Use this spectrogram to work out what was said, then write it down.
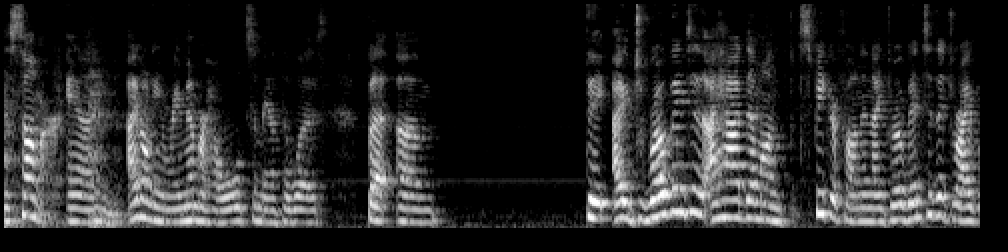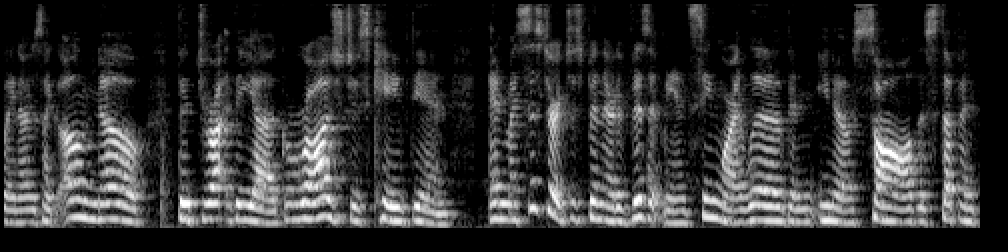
the summer and I don't even remember how old Samantha was, but um, they I drove into I had them on speakerphone and I drove into the driveway and I was like, "Oh no, the dri- the uh, garage just caved in." And my sister had just been there to visit me and seen where I lived and you know saw all this stuff and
